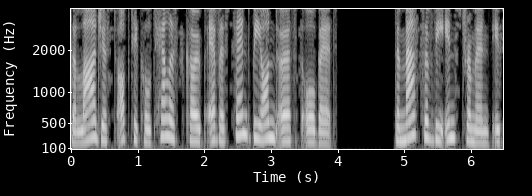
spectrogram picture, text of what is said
the largest optical telescope ever sent beyond Earth's orbit. The mass of the instrument is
